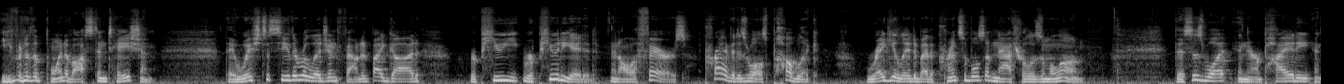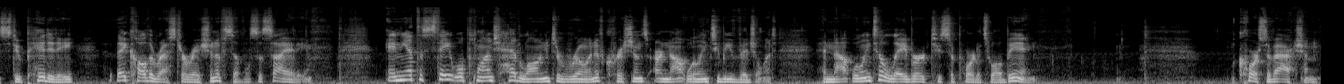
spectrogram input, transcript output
even to the point of ostentation. They wish to see the religion founded by God repu- repudiated in all affairs, private as well as public, regulated by the principles of naturalism alone. This is what, in their impiety and stupidity, they call the restoration of civil society. And yet the state will plunge headlong into ruin if Christians are not willing to be vigilant and not willing to labor to support its well being course of action.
